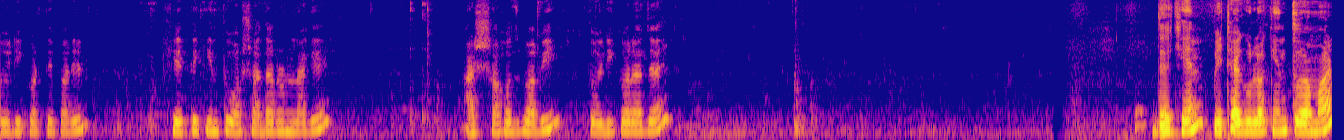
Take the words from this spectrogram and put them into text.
তৈরি করতে পারেন। খেতে কিন্তু অসাধারণ লাগে। আর সহজভাবেই তৈরি করা যায়। দেখেন, পিঠাগুলো কিন্তু আমার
